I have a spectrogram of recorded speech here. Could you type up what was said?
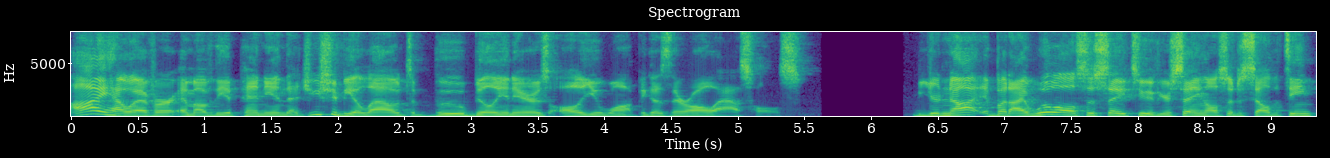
I, however, am of the opinion that you should be allowed to boo billionaires all you want because they're all assholes. You're not, but I will also say, too, if you're saying also to sell the team,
